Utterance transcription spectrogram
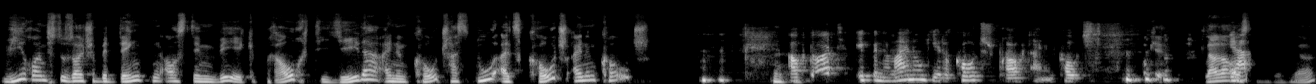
Wie räumst du solche Bedenken aus dem Weg? Braucht jeder einen Coach? Hast du als Coach einen Coach? Auch dort, ich bin der Meinung, jeder Coach braucht einen Coach. Okay, klare Aussage. Ja. ja.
